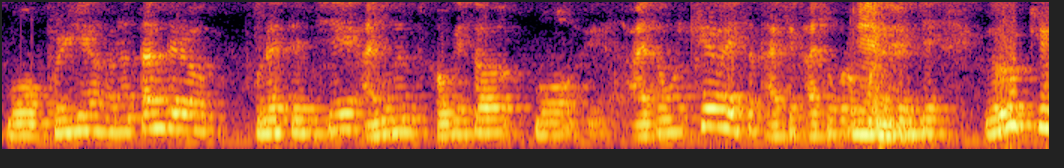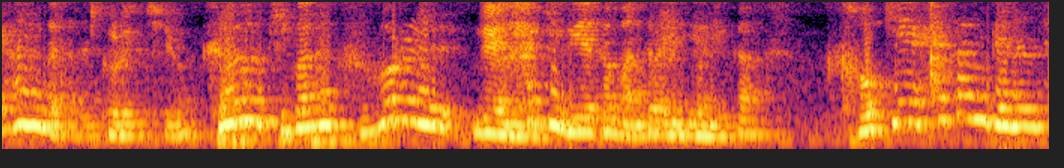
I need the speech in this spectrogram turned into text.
뭐 분리하거나 딴 데로 보내든지 아니면 거기서 뭐 아동을 케어해서 다시 가족으로 네네. 보내든지 이렇게 하는 거잖아요. 그렇죠. 그 기관은 그거를 네네. 하기 위해서 만들어진 음. 거니까 거기에 해당되는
